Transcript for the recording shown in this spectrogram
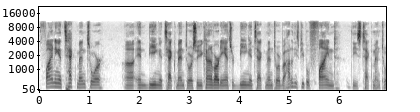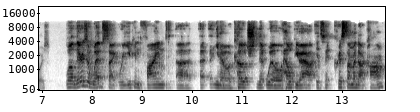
finding a tech mentor uh, and being a tech mentor. So you kind of already answered being a tech mentor, but how do these people find these tech mentors? Well, there's a website where you can find, uh, a, you know, a coach that will help you out. It's at chrislema.com.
